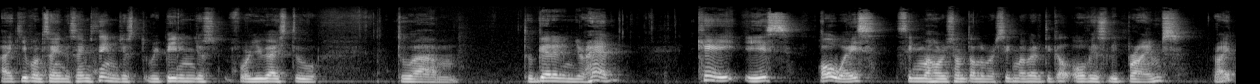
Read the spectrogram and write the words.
I keep on saying the same thing, just repeating, just for you guys to to um, to get it in your head. K is always sigma horizontal over sigma vertical, obviously primes, right?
